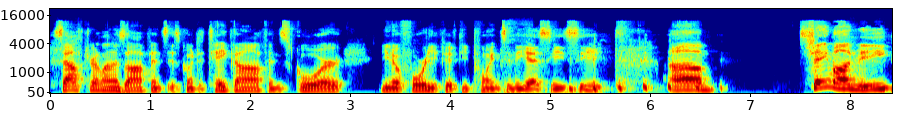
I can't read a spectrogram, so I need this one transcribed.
South Carolina's offense is going to take off and score, you know, 40, 50 points in the SEC. um, shame on me.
